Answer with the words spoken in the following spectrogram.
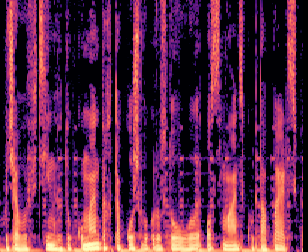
хоча в офіційних документах також використовували османську та перську.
